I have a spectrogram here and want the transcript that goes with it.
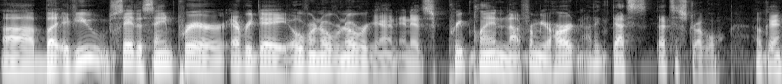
Uh, but if you say the same prayer every day, over and over and over again, and it's pre-planned and not from your heart, I think that's that's a struggle. Okay,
